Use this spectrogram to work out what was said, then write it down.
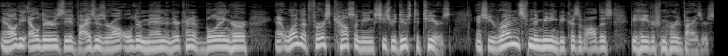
and all the elders, the advisors are all older men, and they're kind of bullying her. And at one of the first council meetings, she's reduced to tears, and she runs from the meeting because of all this behavior from her advisors.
